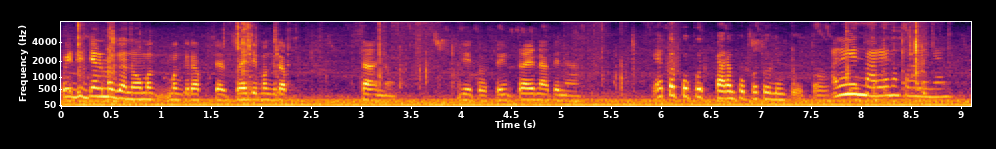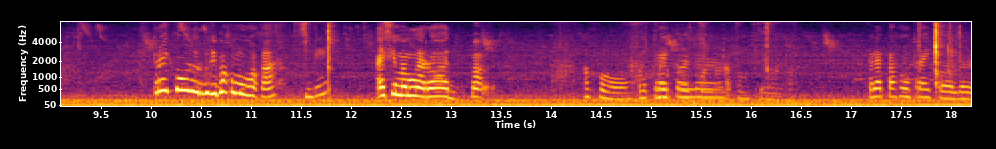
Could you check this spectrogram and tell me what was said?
Pwede diyan mag ano, mag mag-wrap sir. Pwede mag-wrap sa ano. Dito, Tin- try natin ha. Ito puput, parang puputulin po ito. ano yun, Mari? Anong pangalan yan? Tricolor, di ba kumuha ka? Hindi? Ay, si Ma'am nga Rod. Ma- Ako, Oh, tricolor tricolor. akong pinaka. wala pa akong tricolor.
